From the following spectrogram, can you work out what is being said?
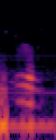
dirt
